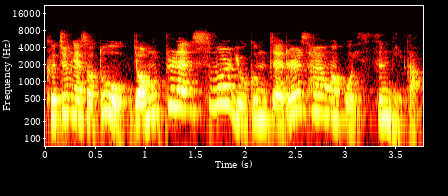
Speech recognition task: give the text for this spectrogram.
그 중에서도 영플랜 스몰 요금제를 사용하고 있습니다.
